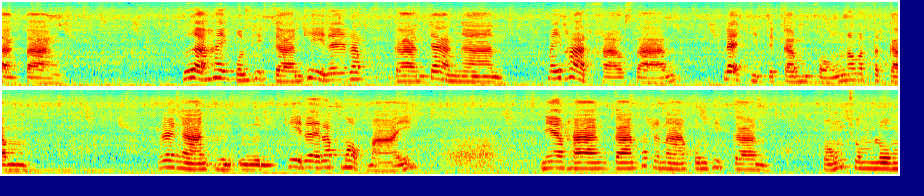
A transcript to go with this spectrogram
ต่างๆ เพื่อให้คนพิการที่ได้รับการจ้างงาน ไม่พลาดข่าวสาร และกิจกรรมของนวัตกรรม และงานอื่นๆที่ได้รับมอบหมาย แนวทางการพัฒนาคนพิการของชมรม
